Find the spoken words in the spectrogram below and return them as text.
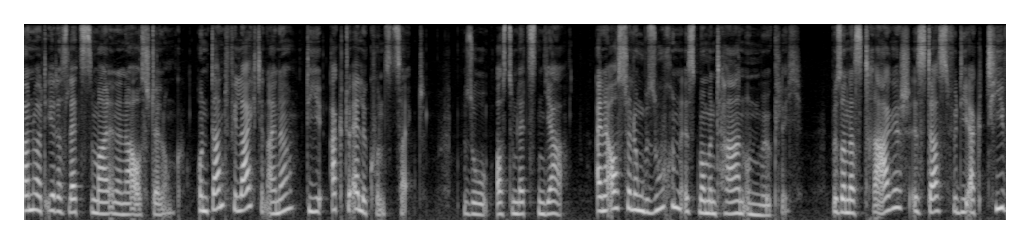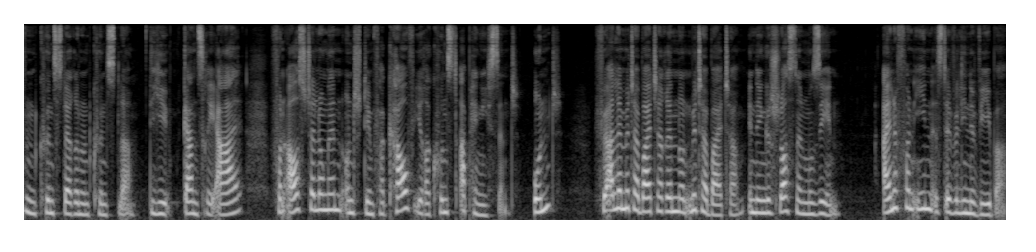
Wann wart ihr das letzte Mal in einer Ausstellung? Und dann vielleicht in einer, die aktuelle Kunst zeigt. So aus dem letzten Jahr. Eine Ausstellung besuchen ist momentan unmöglich. Besonders tragisch ist das für die aktiven Künstlerinnen und Künstler, die ganz real von Ausstellungen und dem Verkauf ihrer Kunst abhängig sind. Und für alle Mitarbeiterinnen und Mitarbeiter in den geschlossenen Museen. Eine von ihnen ist Eveline Weber.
